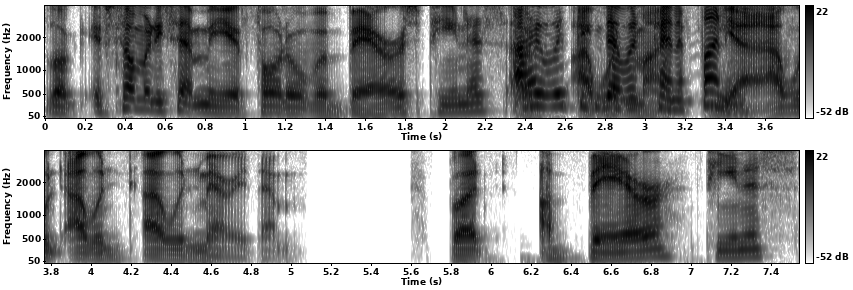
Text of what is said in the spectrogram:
Look, if somebody sent me a photo of a bear's penis, I would think that was mind. kinda funny. Yeah, I would, I would, I would marry them. But a bear penis.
